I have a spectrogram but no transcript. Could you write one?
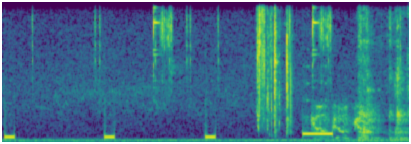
Go, go, go.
